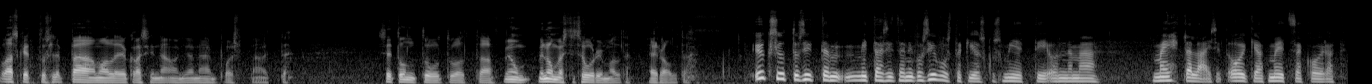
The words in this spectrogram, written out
laskettu sille pääomalle, joka siinä on ja näin poispäin. Että se tuntuu tuota, minun, minun mielestä suurimmalta erolta. Yksi juttu sitten, mitä sitä niin sivustakin joskus miettii, on nämä mehtäläiset, oikeat metsäkoirat,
